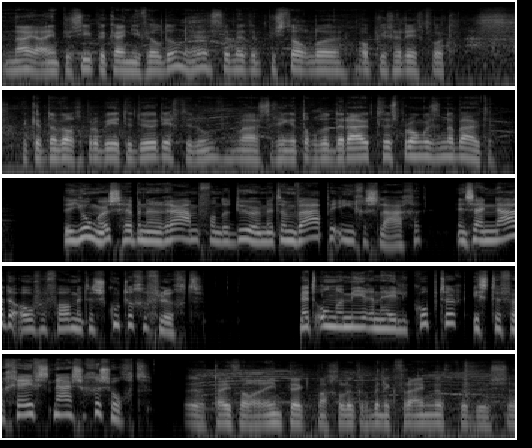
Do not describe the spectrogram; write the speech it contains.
nou ja, in principe kan je niet veel doen hè, als er met een pistool uh, op je gericht wordt. Ik heb dan wel geprobeerd de deur dicht te doen, maar ze gingen toch eruit, sprongen ze naar buiten. De jongens hebben een raam van de deur met een wapen ingeslagen en zijn na de overval met een scooter gevlucht. Met onder meer een helikopter is te vergeefs naar ze gezocht. Het heeft wel een impact, maar gelukkig ben ik vrij nuchter, dus uh,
